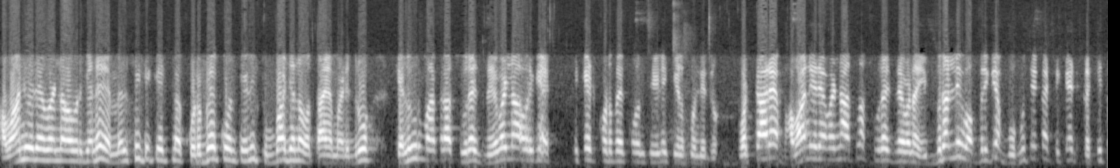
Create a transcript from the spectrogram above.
ಭವಾನಿ ರೇವಣ್ಣ ಅವ್ರಿಗೆನೆ ಎಂ ಎಲ್ ಸಿ ಟಿಕೆಟ್ನ ಕೊಡ್ಬೇಕು ಅಂತೇಳಿ ತುಂಬಾ ಜನ ಒತ್ತಾಯ ಮಾಡಿದ್ರು. ಕೆಲವರು ಮಾತ್ರ ಸುರೇಶ್ ರೇವಣ್ಣ ಅವರಿಗೆ ಟಿಕೆಟ್ ಕೊಡ್ಬೇಕು ಅಂತ ಹೇಳಿ ಕೇಳ್ಕೊಂಡಿದ್ರು. ಒಟ್ಟಾರೆ ಭವಾನಿ ರೇವಣ್ಣ ಅಥವಾ ಸೂರಜ್ ರೇವಣ್ಣ ಇಬ್ಬರಲ್ಲಿ ಒಬ್ಬರಿಗೆ ಬಹುತೇಕ ಟಿಕೆಟ್ ಖಚಿತ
